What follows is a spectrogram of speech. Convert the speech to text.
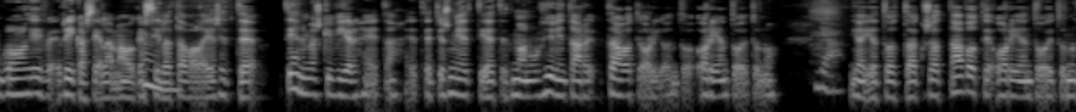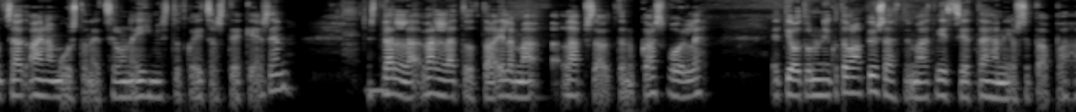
mulla on rikas elämä oikein mm. sillä tavalla ja sitten tehnyt myöskin virheitä. Että et jos miettii, että et mä oon ollut hyvin tar- tavoiteorientoitunut, Ja. ja, ja tota, kun sä oot tavoiteorientoitunut, sä et aina muista, että siellä on ne ihmiset, jotka itse asiassa tekee sen. Sitten välillä, välillä tota, elämä läpsäyttänyt kasvoille, että joutunut niinku tavallaan pysähtymään, että vitsi, että tähän ei ole se tapa.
